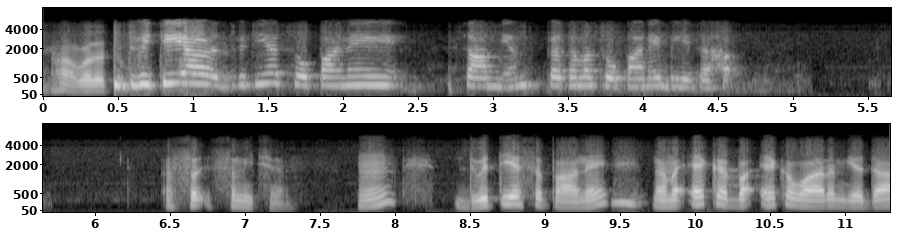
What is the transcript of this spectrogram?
हा वदतु। द्वितीय द्वितीयसोपाने साम्यं प्रथमसोपाने भेदः। समीचीनं। हम्म? द्वितीयसोपाने नाम एक एकवारं यदा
